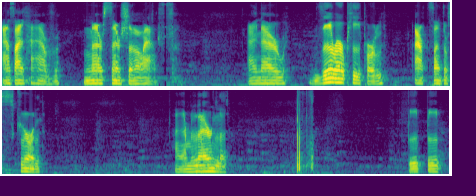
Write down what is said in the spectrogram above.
as I have no social life. I know zero people outside of school. I am lonely. Beep beep.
